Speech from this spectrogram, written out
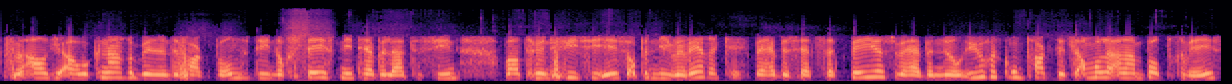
van al die oude knarren binnen de vakbond... die nog steeds niet hebben laten zien wat hun visie is op het nieuwe werken. We hebben ZZP'ers, we hebben nul-urencontract. Het is allemaal aan bod geweest.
